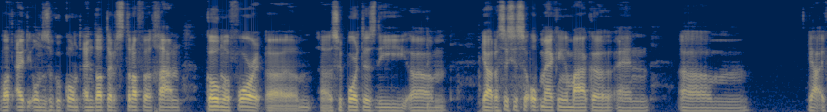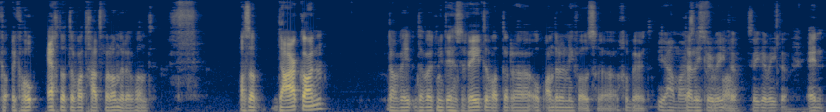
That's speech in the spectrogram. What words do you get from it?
wat uit die onderzoeken komt. En dat er straffen gaan komen voor ehm, eh, supporters die ehm, ja, racistische opmerkingen maken. En ehm, ja, ik, ik hoop echt dat er wat gaat veranderen. Want als dat daar kan, dan, weet, dan wil ik niet eens weten wat er eh, op andere niveaus eh, gebeurt. Ja, maar zeker weten. Zeker weten. En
